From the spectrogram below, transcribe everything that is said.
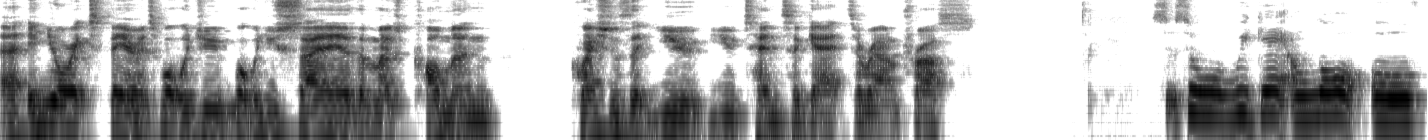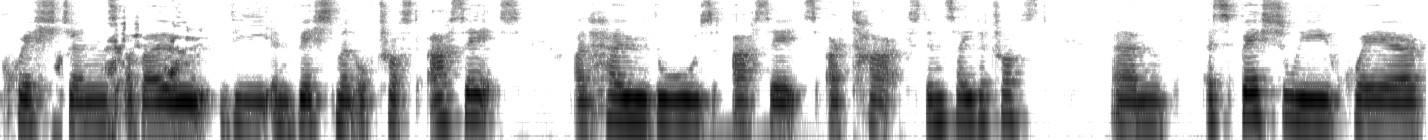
Uh, in your experience, what would you what would you say are the most common questions that you you tend to get around trust? So, so we get a lot of questions about the investment of trust assets and how those assets are taxed inside a trust, um, especially where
